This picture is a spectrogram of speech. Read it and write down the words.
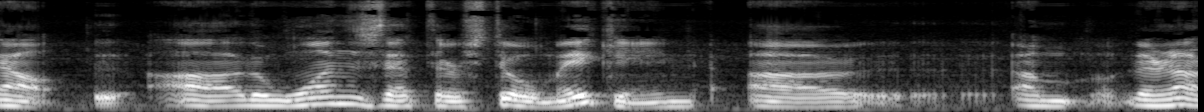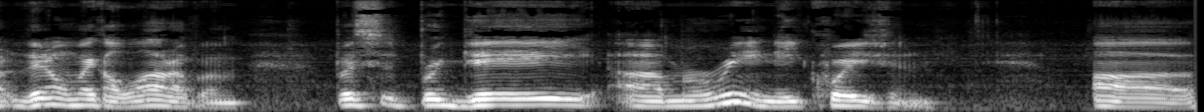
Now, uh, the ones that they're still making, uh, um, they're not, they don't make a lot of them, but this is Breguet uh, Marine equation. Uh,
